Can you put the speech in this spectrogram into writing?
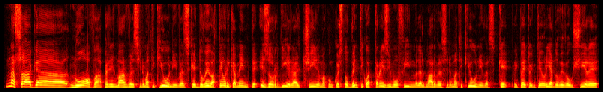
Una saga nuova per il Marvel Cinematic Universe che doveva teoricamente esordire al cinema con questo ventiquattresimo film del Marvel Cinematic Universe che, ripeto, in teoria doveva uscire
